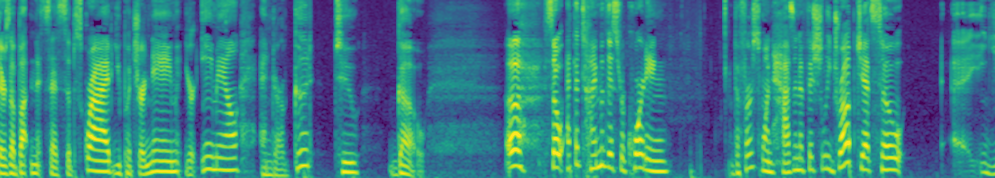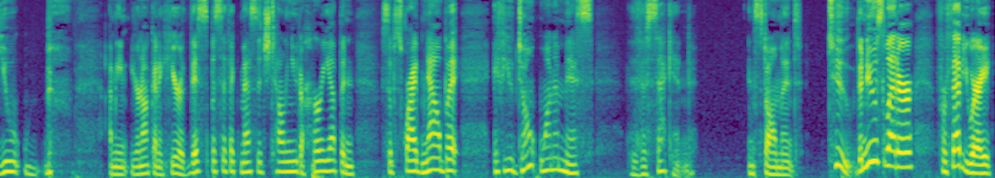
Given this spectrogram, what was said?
There's a button that says subscribe. You put your name, your email, and you're good to go. Uh, so at the time of this recording, the first one hasn't officially dropped yet. So uh, you. I mean, you're not going to hear this specific message telling you to hurry up and subscribe now, but if you don't want to miss the second installment to the newsletter for February,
